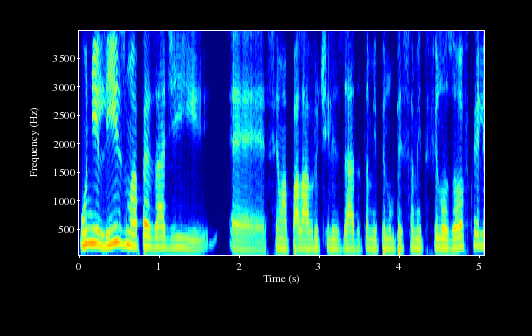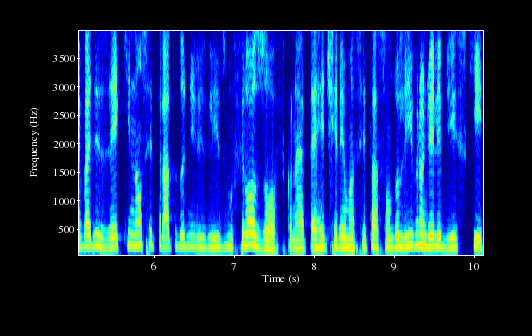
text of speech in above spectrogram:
O niilismo, apesar de é, ser uma palavra utilizada também pelo um pensamento filosófico, ele vai dizer que não se trata do niilismo filosófico, né? Até retirei uma citação do livro onde ele diz que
